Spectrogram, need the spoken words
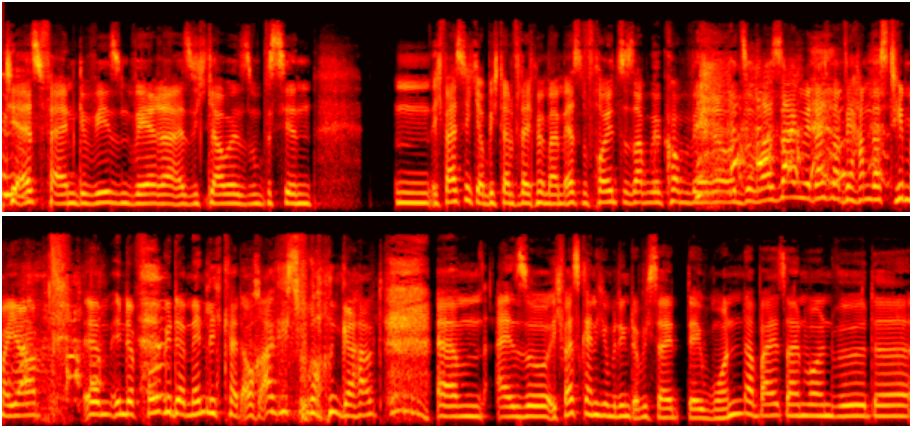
BTS-Fan gewesen wäre. Also ich glaube, so ein bisschen ich weiß nicht, ob ich dann vielleicht mit meinem ersten Freund zusammengekommen wäre und sowas. Sagen wir das mal. Wir haben das Thema ja ähm, in der Folge der Männlichkeit auch angesprochen gehabt. Ähm, also ich weiß gar nicht unbedingt, ob ich seit Day One dabei sein wollen würde.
